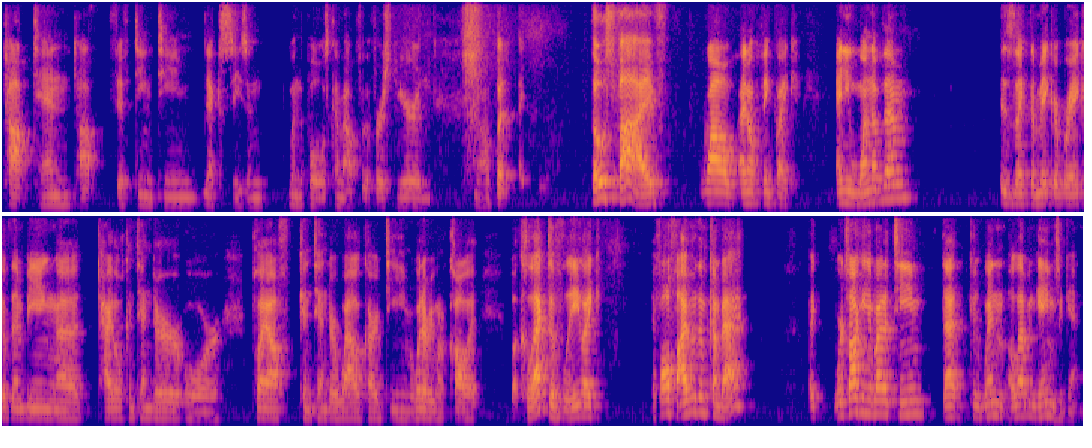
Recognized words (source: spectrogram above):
top 10, top 15 team next season when the polls come out for the first year. And, you know, but those five, while I don't think like any one of them is like the make or break of them being a title contender or playoff contender, wild card team, or whatever you want to call it. But collectively, like if all five of them come back, like we're talking about a team that could win 11 games again,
